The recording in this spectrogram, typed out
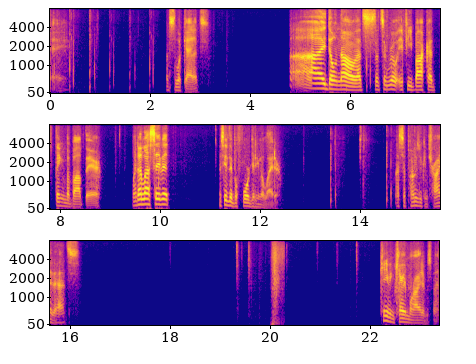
Okay. Let's look at it. I don't know. That's that's a real iffy baka thingamabob there. When did I last save it? I saved it before getting the lighter. I suppose we can try that. Can't even carry more items, man.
